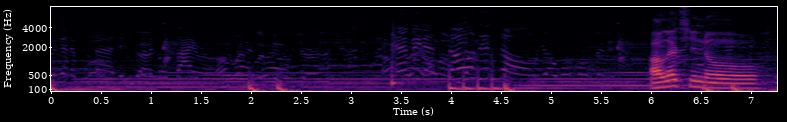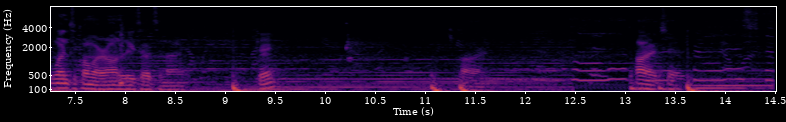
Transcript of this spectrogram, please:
we're gonna, uh, this is gonna go viral. You in Flippin, New Jersey. And we done sold this song. I'll let you know when to come around later tonight. Okay? Alright. Alright, cheers. Makes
